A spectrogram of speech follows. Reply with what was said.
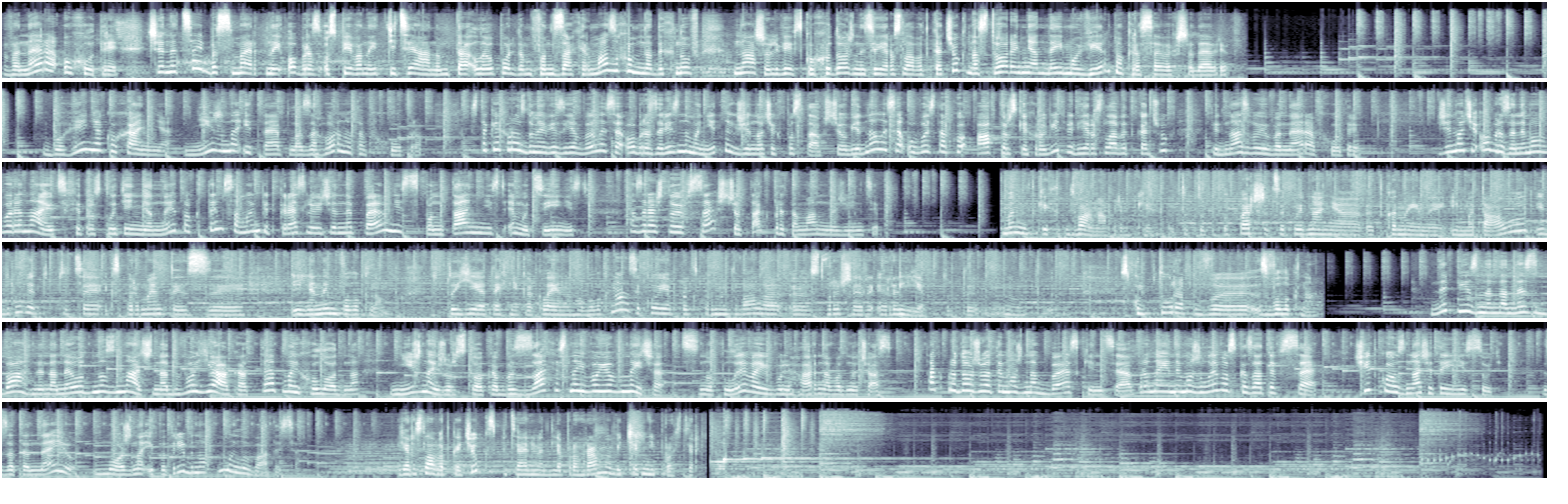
Венера у хутрі. Чи не цей безсмертний образ, оспіваний Тіціаном та Леопольдом фон Захер-Мазухом, надихнув нашу львівську художницю Ярославу Ткачук на створення неймовірно красивих шедеврів? Богиня кохання, ніжна і тепла, загорнута в хутро. З таких роздумів і з'явилися образи різноманітних жіночих постав, що об'єдналися у виставку авторських робіт від Ярослави Ткачук під назвою Венера в хутрі. Жіночі образи немов виринають з хитросплетіння ниток, тим самим підкреслюючи непевність, спонтанність, емоційність, а зрештою все, що так притаманно жінці. У мене таких два напрямки. Тобто, перше це поєднання е, тканини і металу, і друге, тобто це експерименти з е, ляним волокном. Тобто є техніка клеєного волокна, з якою я проекспериментувала, е, створивши рельєф, тобто ну, скульптура в, з волокна. Непізнана, незбагнена, неоднозначна, двояка, тепла й холодна, ніжна й жорстока, беззахисна й войовнича, цнотлива й вульгарна водночас. Так продовжувати можна без кінця. Про неї неможливо сказати все, чітко означити її суть. Зате нею можна і потрібно милуватися. Ярослава Ткачук спеціально для програми Вечірній простір.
